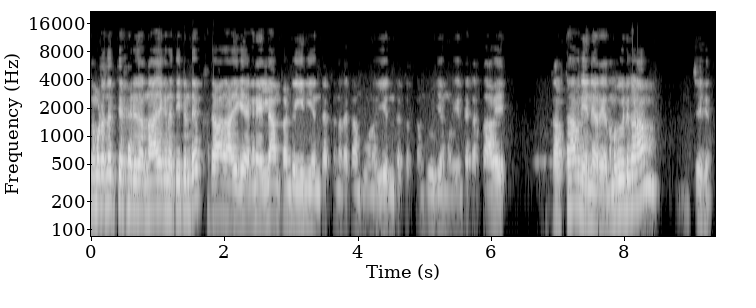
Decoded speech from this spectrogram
നമ്മുടെ നിത്യഹരിത നായകൻ എത്തിയിട്ടുണ്ട്. കഥാനായികയെ അങ്ങനെ എല്ലാം കണ്ടു. ഇനി എന്തൊക്കെ നടക്കാൻ പോകണോ എന്തൊക്കെ സംഭവിക്കാൻ പോകണോ എന്റെ കർത്താവെ കർത്താവിനെ എന്നെ അറിയാം. നമുക്ക് വീണ്ടും കാണാം. ജയ് ഹിന്ദ്.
